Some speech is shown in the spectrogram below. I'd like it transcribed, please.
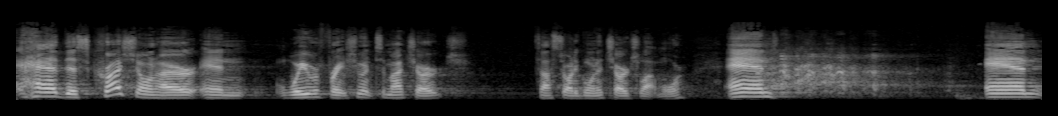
had this crush on her, and we were friends. She went to my church, so I started going to church a lot more. And and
